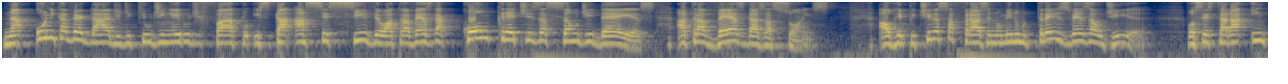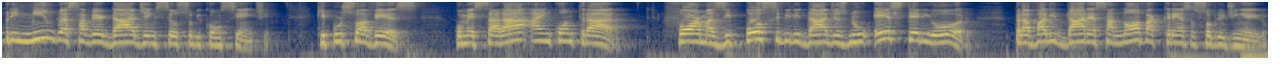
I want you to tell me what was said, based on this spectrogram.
na única verdade de que o dinheiro de fato está acessível através da concretização de ideias, através das ações. Ao repetir essa frase no mínimo três vezes ao dia, você estará imprimindo essa verdade em seu subconsciente, que por sua vez começará a encontrar formas e possibilidades no exterior para validar essa nova crença sobre o dinheiro.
